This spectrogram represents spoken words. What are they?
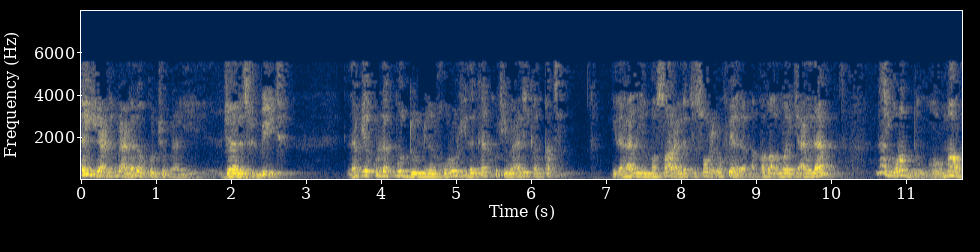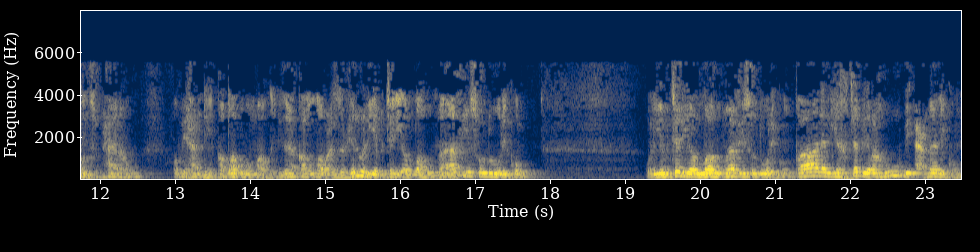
أي يعني المعنى لو كنتم يعني جالس في البيت لم يكن لك بد من الخروج إذا كان كتب عليك القتل. إلى هذه المصارع التي صرعوا فيها لأن قضاء الله تعالى لا يرد وهو ماضي سبحانه. وبحمده قضاؤه ماضي. لذلك قال الله عز وجل وليبتلي الله ما في صدوركم. وليبتلي الله ما في صدوركم. قال ليختبره بأعمالكم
